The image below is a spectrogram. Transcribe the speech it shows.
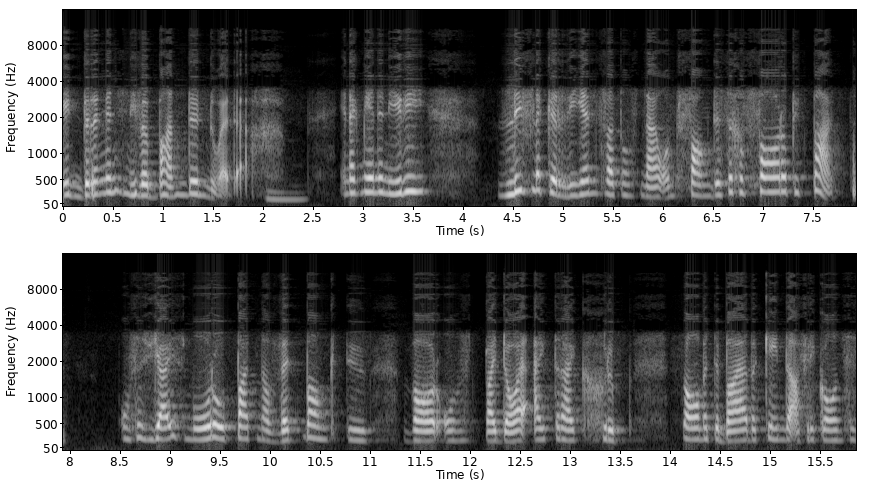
het dringend nuwe bande nodig. Hmm. En ek meen in hierdie lieflike reëns wat ons nou ontvang, dis 'n gevaar op die pad. Ons is juis môre op pad na Witbank toe waar ons by daai uitreikgroep saam met 'n baie bekende Afrikaanse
